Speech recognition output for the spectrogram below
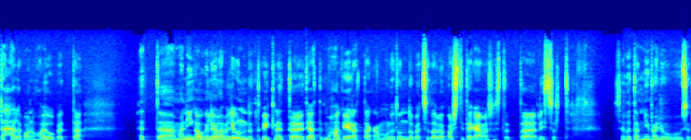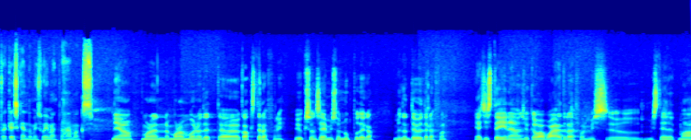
tähelepanu hajub, et et äh, ma nii kaugele ei ole veel jõudnud, et kõik need teated maha keerata, aga mulle tundub, et seda peab varsti tegema, sest et lihtsalt see võtab nii palju seda keskendumisvõimet vähemaks. ja ma olen, ma olen mõelnud, et äh, kaks telefoni, üks on see, mis on nuppudega, mis on töötelefon. ja siis teine on sihuke vaba aja telefon, mis, mis teed, et ma.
